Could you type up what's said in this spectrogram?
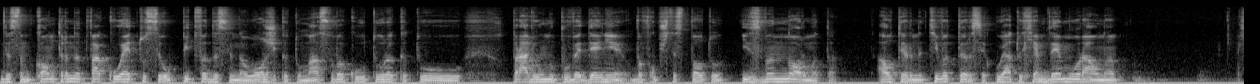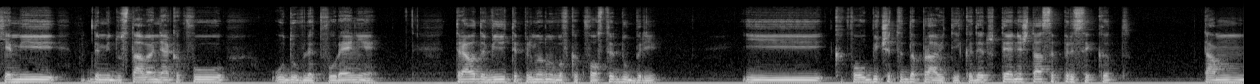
да съм контра на това, което се опитва да се наложи като масова култура, като правилно поведение в обществото, извън нормата. Альтернатива търся, която хем да е морална, хем и да ми доставя някакво удовлетворение. Трябва да видите примерно в какво сте добри и какво обичате да правите и където тези неща се пресекат, там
